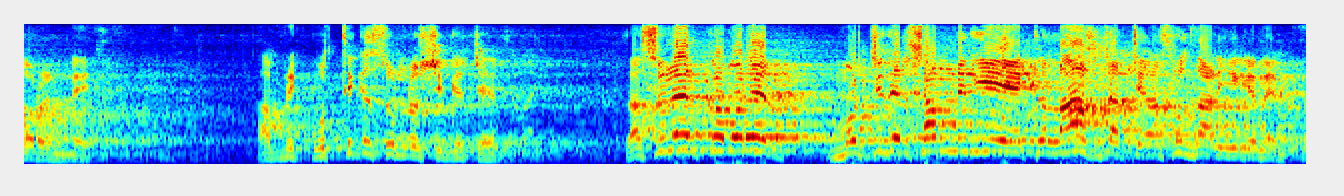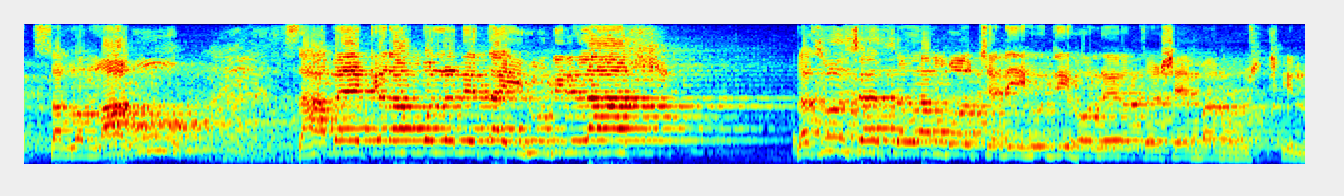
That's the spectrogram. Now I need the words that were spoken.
করেন নেই। আপনি কোত্থেকে শূন্য শিখেছেন? রাসুলের কবরের মসজিদের সামনে দিয়ে একটা লাশ যাচ্ছে, রাসুল দাঁড়িয়ে গেলেন। সাল্লাল্লাহু সাহাবায়ে কেরাম বললেন এটা ইহুদির লাশ? রাসুল সাল্লাম বলছেন, ইহুদি হলেও তো সে মানুষ ছিল।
